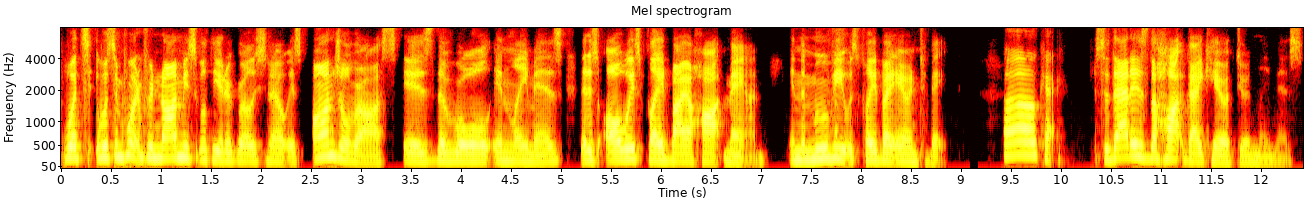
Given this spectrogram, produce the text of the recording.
What's what's important for non-musical theater girls to know is Enjolras is the role in Les Mis that is always played by a hot man. In the movie, it was played by Aaron Tveit. Oh, okay. So that is the hot guy character in Les Mis.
